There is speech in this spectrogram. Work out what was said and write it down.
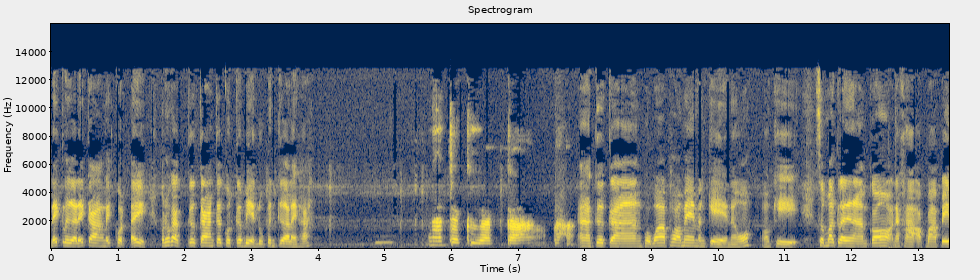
ได้เกลือได้กลางได้กรดเอ้ยขอโทษค่ะเกลือกลางเกลือกรดเกลือเบสลูกเป็นเกลืออะไรคะ น่าจะเกลือกลางนะคะอ่าเกลือกลาง เพราะว่าพ่อแม่มันแก่เนาะโอเค สมบัติละลายน้ำก็นะคะ ออกมาเป็น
